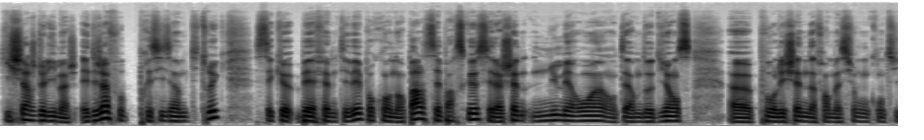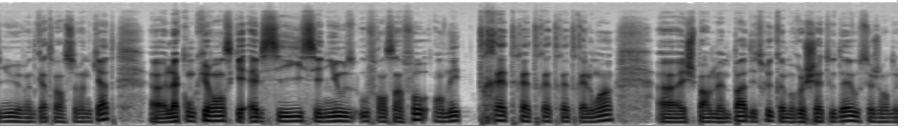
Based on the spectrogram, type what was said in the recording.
qui cherche de l'image. Et déjà, il faut préciser un petit truc c'est que BFM TV, pourquoi on en parle? C'est parce que c'est la chaîne numéro un en termes d'audience euh, pour les chaînes d'information continue 24 heures sur 24. Euh, la concurrence qui est LCI, CNews ou France Info en est très, très, très, très, très loin. Et je parle même pas des trucs comme Russia Today ou ce genre de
